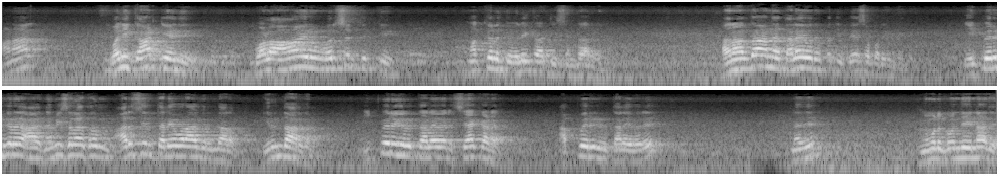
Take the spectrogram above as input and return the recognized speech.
ஆனால் வழி காட்டியது பல ஆயிரம் வருஷத்துக்கு மக்களுக்கு வழிகாட்டி சென்றார்கள். அதனால் தான் அந்த தலைவரை பற்றி பேசப்படுகின்றது. இப்போ இருக்கிற அஹ், நபி அரசியல் தலைவராக இருந்தார் இருந்தார்கள். இப்போ இருக்கிற தலைவர் சேக்கடை. அப்போ இருக்கிற தலைவர் என்னது? நம்மளுக்கு வந்து என்னது?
